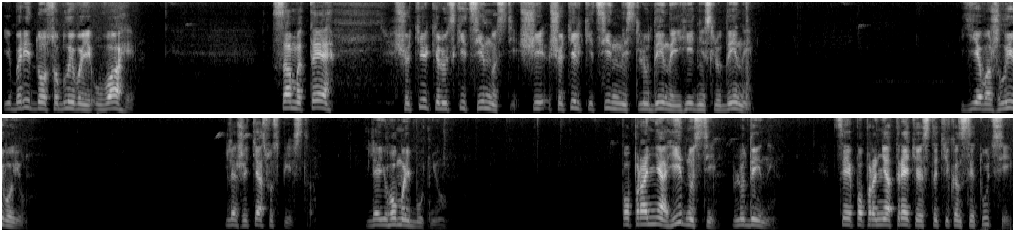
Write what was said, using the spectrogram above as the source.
і беріть до особливої уваги саме те, що тільки людські цінності, що тільки цінність людини і гідність людини є важливою для життя суспільства, для його майбутнього. Попрання гідності людини це попрання третьої статті Конституції,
